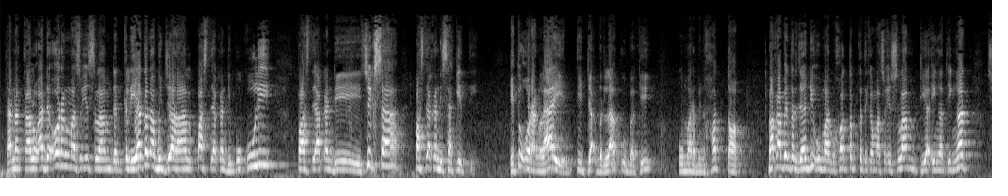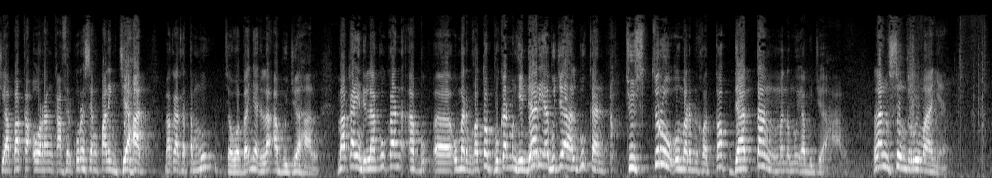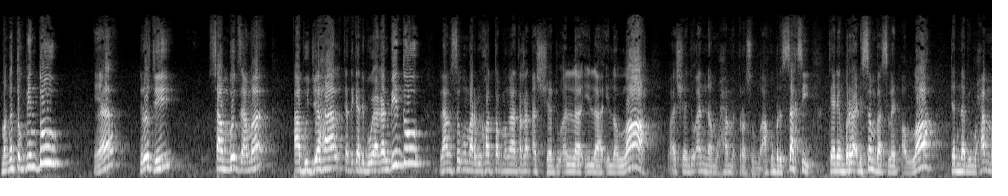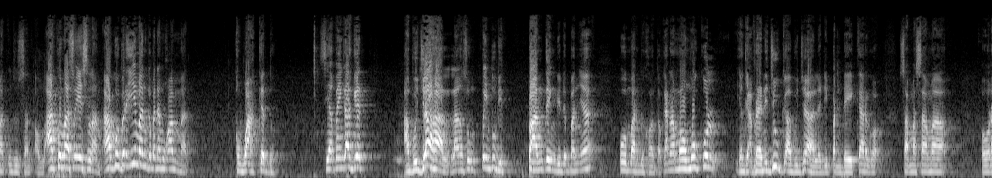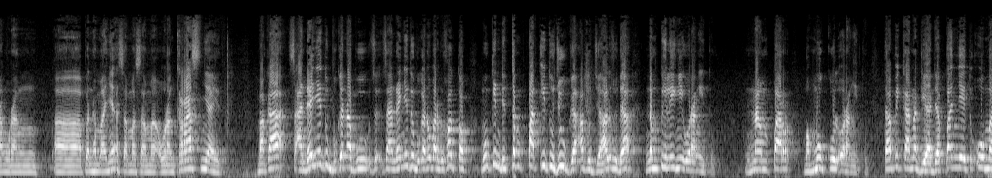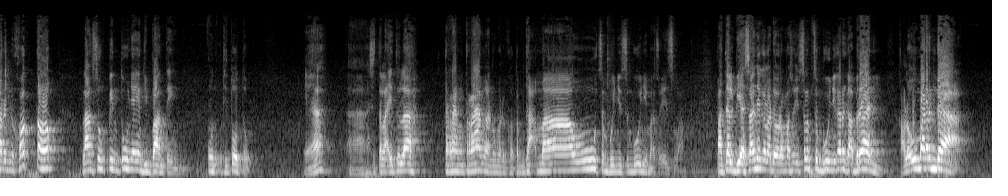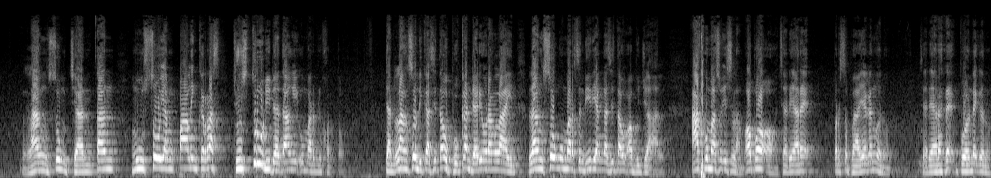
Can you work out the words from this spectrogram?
Karena kalau ada orang masuk Islam dan kelihatan Abu Jahal, pasti akan dipukuli, pasti akan disiksa, pasti akan disakiti. Itu orang lain, tidak berlaku bagi Umar bin Khattab. Maka apa yang terjadi Umar bin Khattab ketika masuk Islam dia ingat-ingat siapakah orang kafir Quraisy yang paling jahat. Maka ketemu jawabannya adalah Abu Jahal. Maka yang dilakukan Abu, uh, Umar bin Khattab bukan menghindari Abu Jahal, bukan. Justru Umar bin Khattab datang menemui Abu Jahal. Langsung ke rumahnya. Mengetuk pintu, ya, terus disambut sama Abu Jahal ketika dibukakan pintu, langsung Umar bin Khattab mengatakan asyhadu alla ilaha illallah wa asyhadu anna Muhammad Rasulullah. Aku bersaksi tiada yang berhak disembah selain Allah dan Nabi Muhammad utusan Allah. Aku masuk Islam. Aku beriman kepada Muhammad. Kewaget tuh. Siapa yang kaget? Abu Jahal langsung pintu dibanting di depannya Umar bin Khattab. Karena mau mukul, ya nggak berani juga Abu Jahal. Di pendekar kok sama-sama orang-orang uh, apa namanya sama-sama orang kerasnya itu. Maka seandainya itu bukan Abu seandainya itu bukan Umar bin Khattab, mungkin di tempat itu juga Abu Jahal sudah nempilingi orang itu. Nampar, memukul orang itu. Tapi karena di hadapannya itu Umar bin Khattab, langsung pintunya yang dibanting untuk ditutup. Ya. Nah, setelah itulah terang-terangan Umar bin Khattab nggak mau sembunyi-sembunyi masuk Islam. Padahal biasanya kalau ada orang masuk Islam sembunyi karena nggak berani. Kalau Umar rendah, langsung jantan musuh yang paling keras justru didatangi Umar bin Khattab. Dan langsung dikasih tahu bukan dari orang lain, langsung Umar sendiri yang kasih tahu Abu Jahal. Aku masuk Islam. Apa oh cari arek persebaya kan ngono. Cari arek bonek kan.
